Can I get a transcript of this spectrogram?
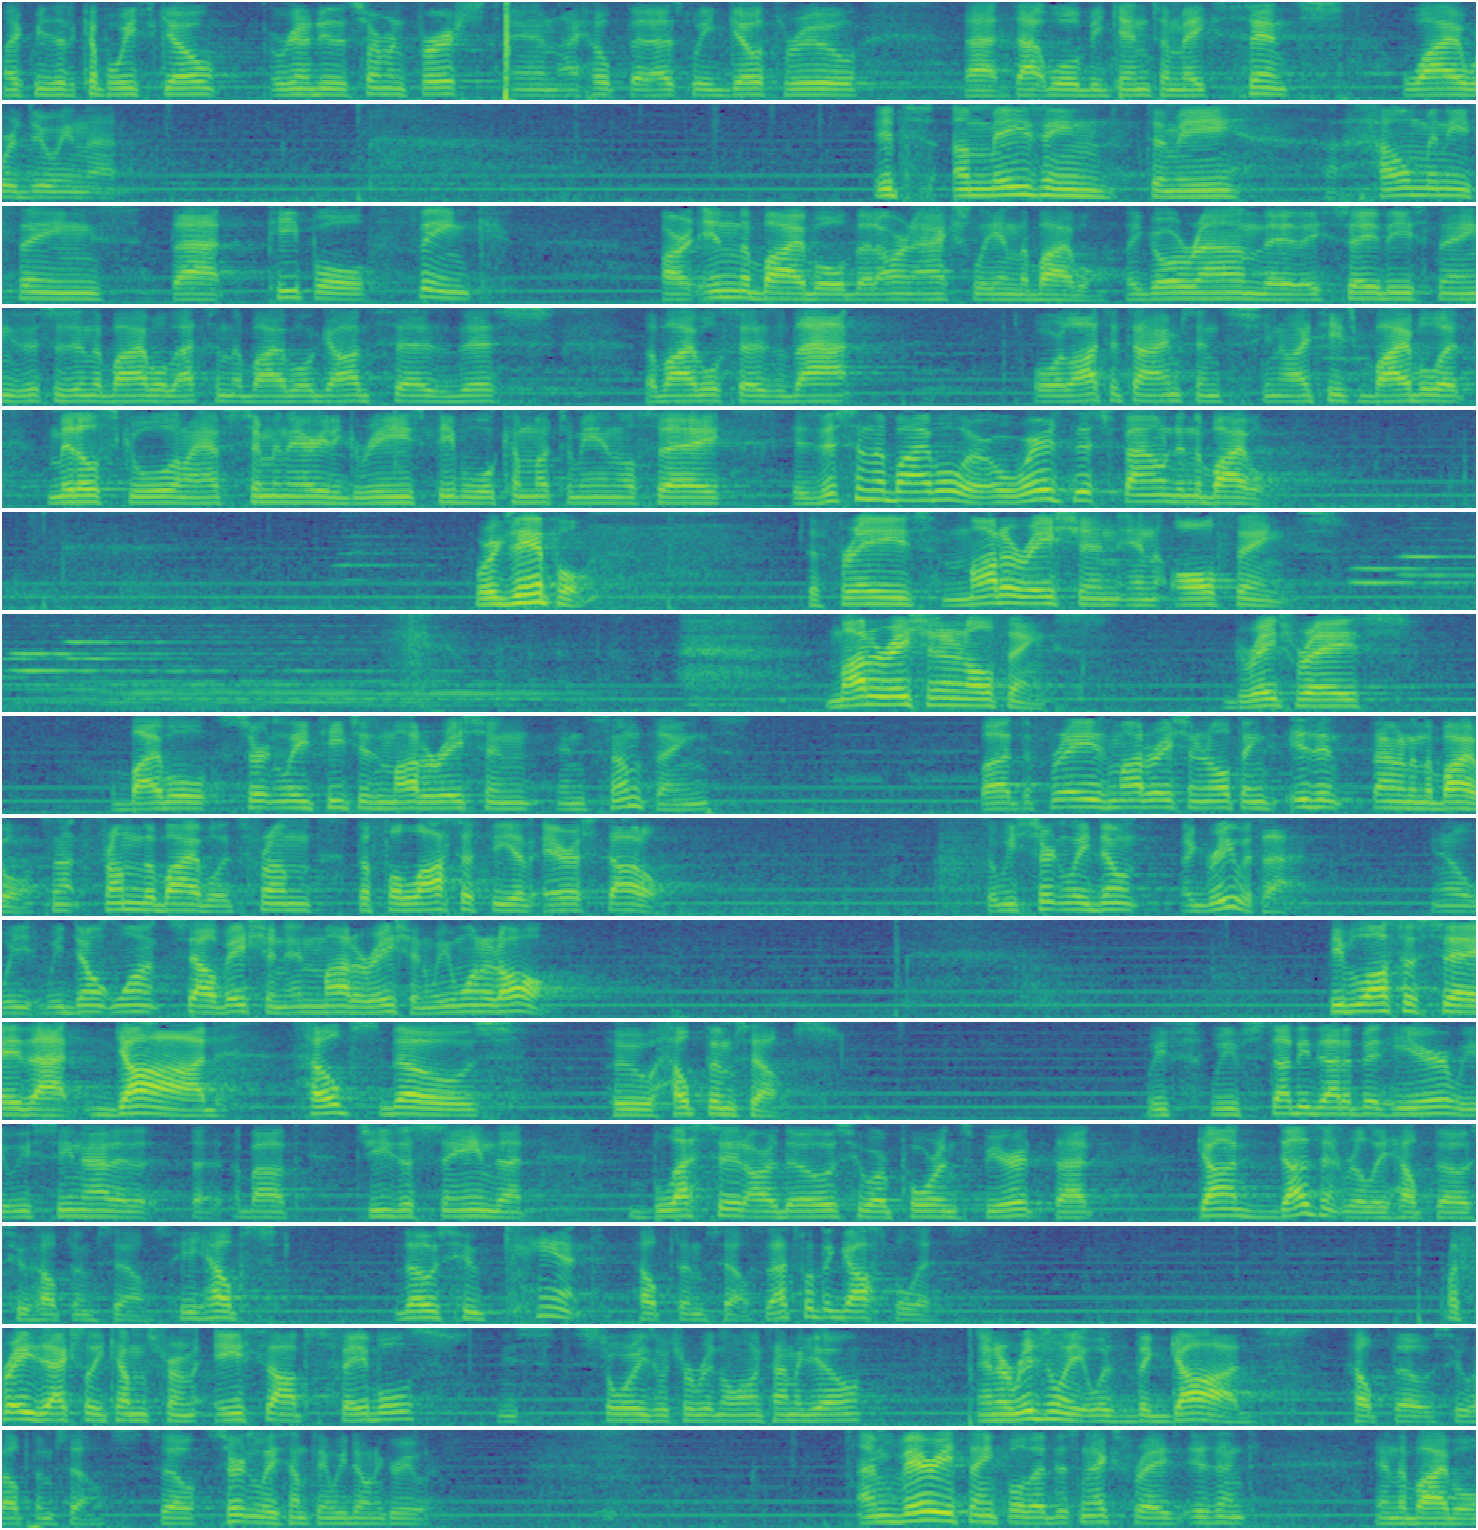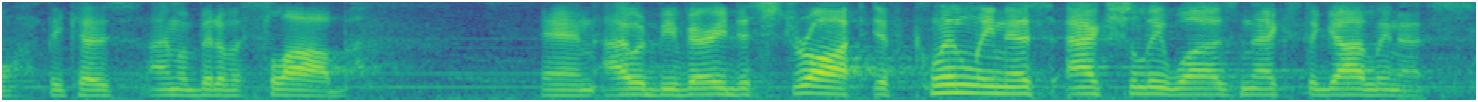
like we did a couple weeks ago, we're going to do the sermon first, and I hope that as we go through that, that will begin to make sense why we're doing that. It's amazing to me how many things that people think are in the Bible that aren't actually in the Bible. They go around, they, they say these things this is in the Bible, that's in the Bible, God says this, the Bible says that. Or lots of times, since you know I teach Bible at middle school and I have seminary degrees, people will come up to me and they'll say, "Is this in the Bible, or, or where is this found in the Bible?" For example, the phrase "moderation in all things." Moderation in all things. Great phrase. The Bible certainly teaches moderation in some things. But the phrase moderation in all things isn't found in the Bible. It's not from the Bible, it's from the philosophy of Aristotle. So we certainly don't agree with that. You know, we, we don't want salvation in moderation, we want it all. People also say that God helps those who help themselves. We've, we've studied that a bit here. We, we've seen that at, uh, about Jesus saying that blessed are those who are poor in spirit, that God doesn't really help those who help themselves. He helps those who can't help themselves. That's what the gospel is. The phrase actually comes from Aesop's fables, these stories which were written a long time ago. And originally it was the gods help those who help themselves. So, certainly something we don't agree with. I'm very thankful that this next phrase isn't in the Bible because I'm a bit of a slob. And I would be very distraught if cleanliness actually was next to godliness.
